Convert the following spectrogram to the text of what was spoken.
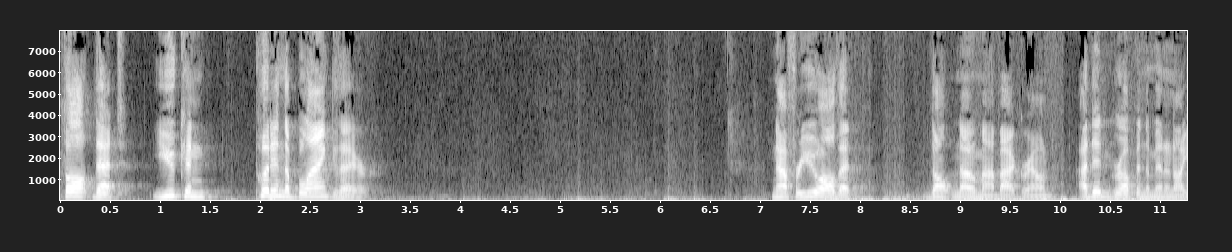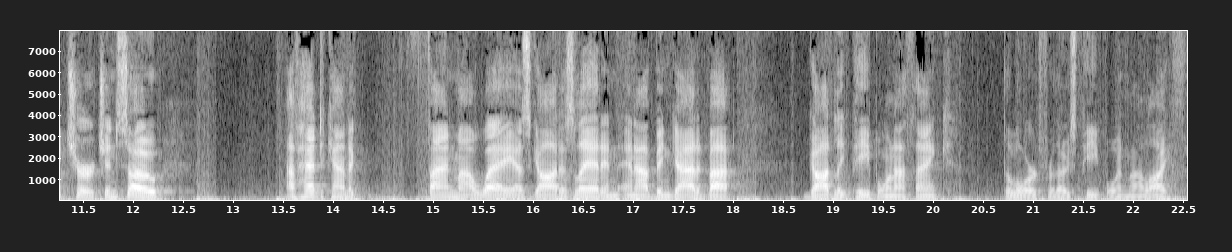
thought that you can put in the blank there. Now, for you all that don't know my background, I didn't grow up in the Mennonite church, and so I've had to kind of find my way as God has led, and, and I've been guided by godly people, and I thank the Lord for those people in my life.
